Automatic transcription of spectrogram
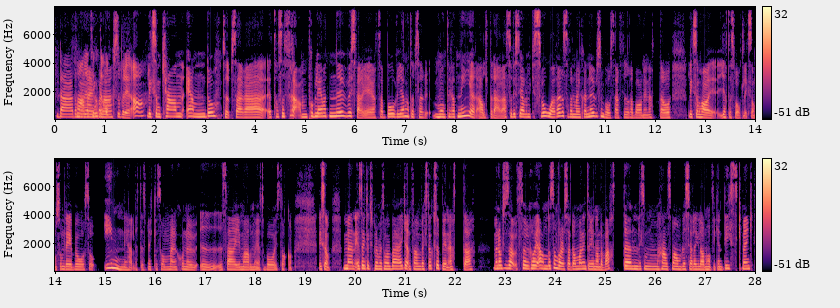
Där de här människorna ja. liksom kan ändå typ så här, äh, ta sig fram. Problemet nu i Sverige är att så här, borgarna har typ så här, monterat ner allt det där. Alltså det är så jävla mycket svårare så för en människa nu som bor så här, fyra barn i en etta och liksom har jättesvårt liksom. Som det bor så in i helvetes mycket som människor nu i, i Sverige, Malmö, Göteborg, Stockholm. Liksom. Men jag tänkte också på det med Tommy Berggren för han växte också upp i en etta men också så här, för Roy Andersson var det så här, de hade inte rinnande vatten, liksom, hans mamma blev så jävla glad när hon fick en diskbänk.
